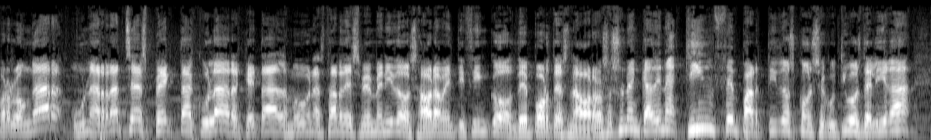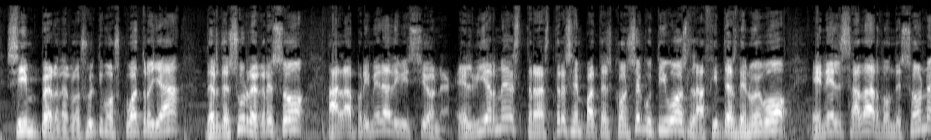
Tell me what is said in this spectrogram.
prolongar una racha espectacular. ¿Qué tal? Muy buenas tardes, bienvenidos. Ahora 25 Deportes Navarro. una encadena 15 partidos consecutivos de liga sin perder. Los últimos cuatro ya desde su regreso a la primera división. El viernes, tras tres empates consecutivos, la cita es de nuevo en el Sadar, donde son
